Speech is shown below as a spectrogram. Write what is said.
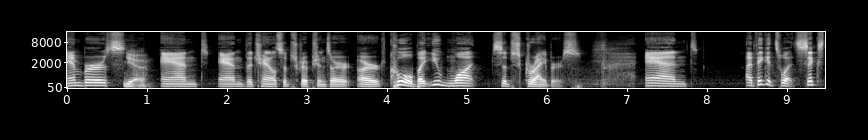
embers Yeah. and and the channel subscriptions are are cool, but you want subscribers. And I think it's what six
